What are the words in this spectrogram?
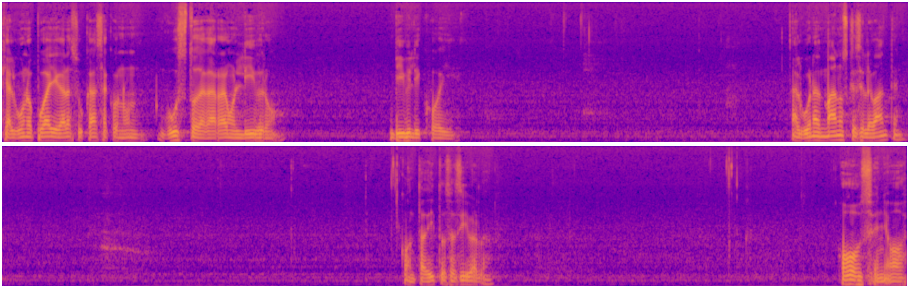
que alguno pueda llegar a su casa con un gusto de agarrar un libro bíblico y algunas manos que se levanten. Contaditos así, ¿verdad? Oh Señor,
